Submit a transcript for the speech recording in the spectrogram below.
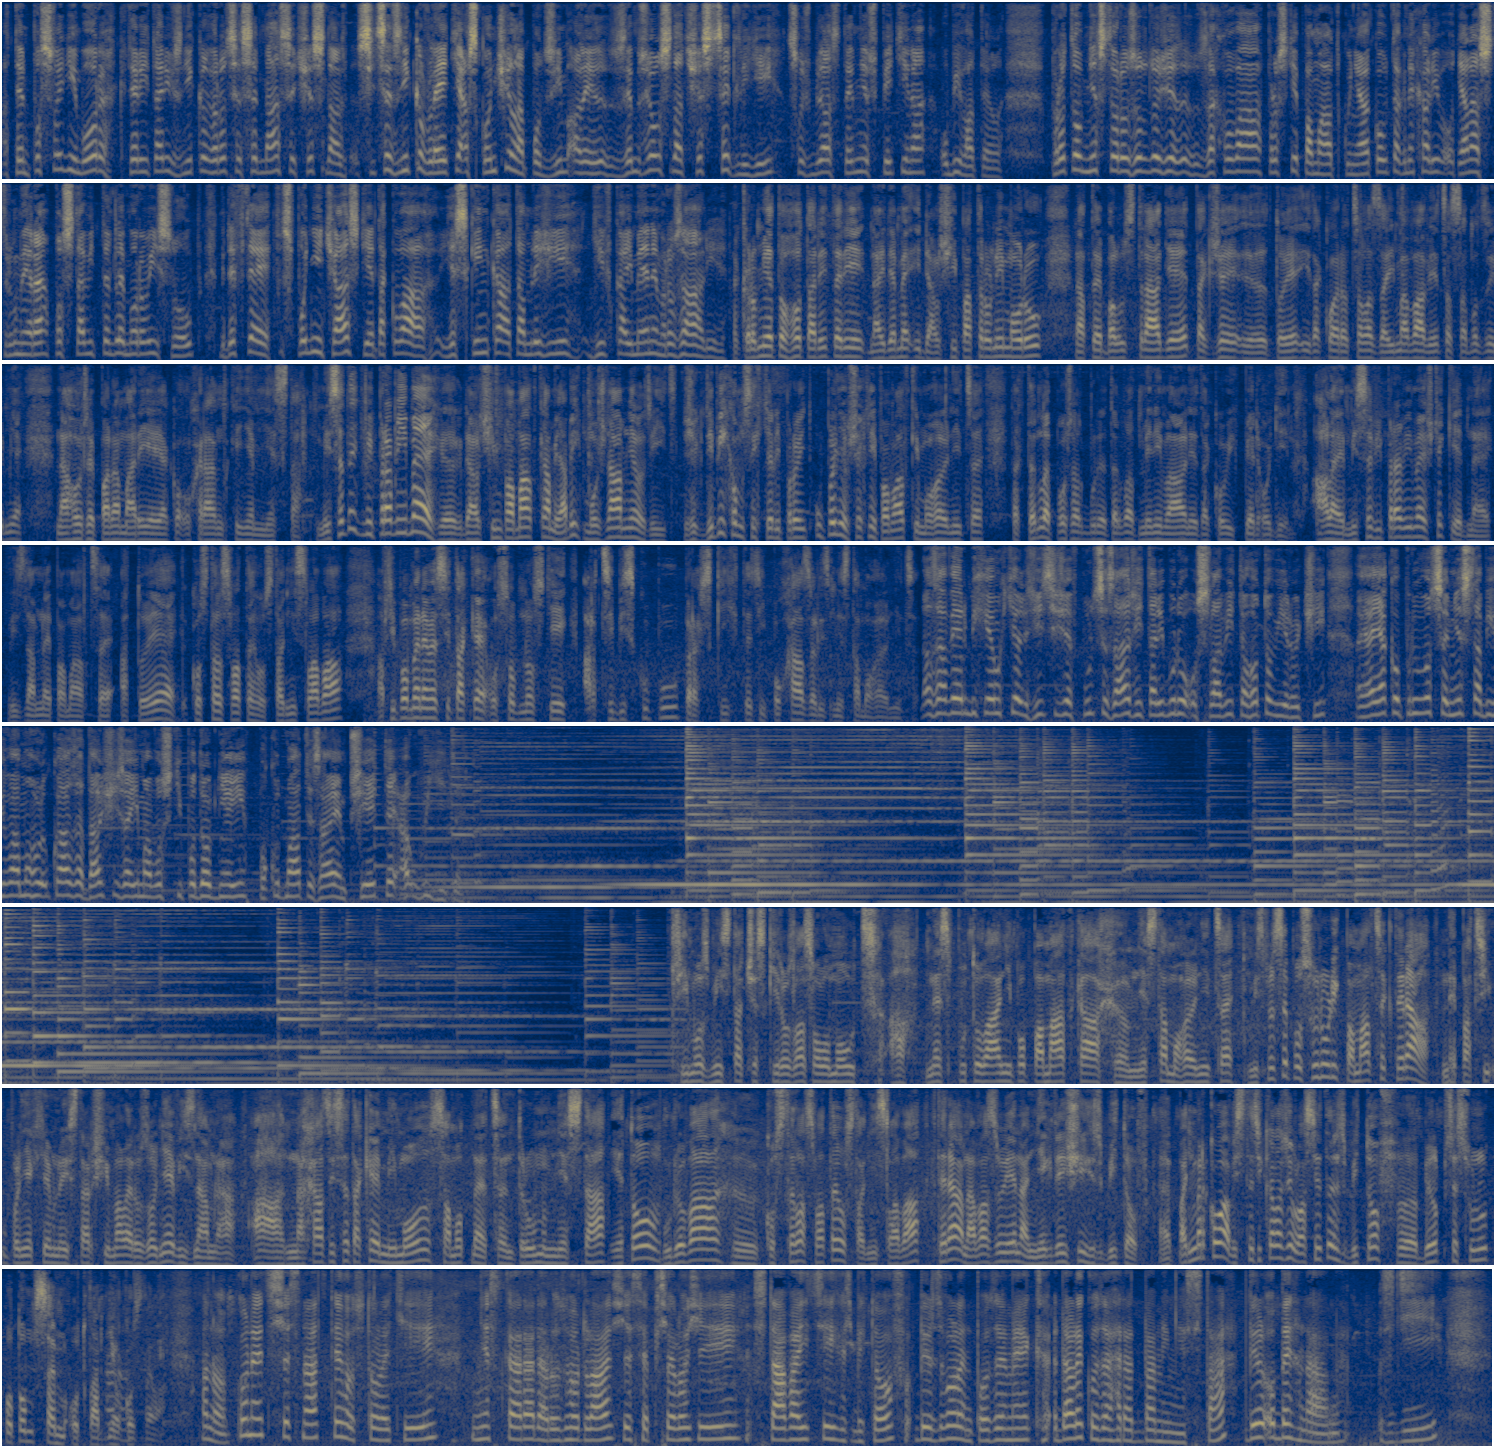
A ten poslední mor, který tady vznikl v roce 1716, sice vznikl v létě a skončil na podzim, ale zemřelo snad 600 lidí, což byla téměř pětina obyvatel. Proto město rozhodlo, že zachová prostě památku nějakou, tak nechali od Jana Strumera postavit tenhle morový sloup, kde v té spodní části je taková jeskinka a tam leží dívka jménem Rozálie. A kromě toho tady tedy najdeme i další patrony moru na té balustrádě, takže e, to je i taková docela zajímavá věc a samozřejmě nahoře Pana Marie jako ochránkyně města. My se teď vypravíme k dalším památkám. Já bych možná měl říct, že kdybychom si chtěli projít úplně všechny památky Mohelnice, tak tenhle pořad bude trvat minimálně takových pět hodin. Ale my se vypravíme ještě k jedné k významné památce a to je kostel svatého Stanislava a připomeneme si také osobnosti arcibiskupů pražských, kteří pocházeli z města Mohelnice. Na závěr bych jen chtěl říct, že v půlce září tady budou oslavy tohoto výročí a já jako průvodce města bych vám mohl ukázat další zajímavosti podrobněji. Pokud máte zájem, přijďte a uvidíte. Přímo z místa Český rozhlas Olomouc a dnes putování po památkách města Mohelnice. My jsme se posunuli k památce, která nepatří úplně k těm nejstarším, ale rozhodně je významná a nachází se také mimo samotné centrum města. Je to budova eh, kostela svatého Stanislava, která navazuje na někdejší hřbitov. Eh, paní Marková, vy jste říkala, že vlastně ten hřbitov eh, byl přesunut potom sem od farního kostela. Ano, konec 16. století městská rada rozhodla, že se přeloží stávající hřbitov. Byl zvolen pozemek daleko za hradbami města. Byl obehnán zdí,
